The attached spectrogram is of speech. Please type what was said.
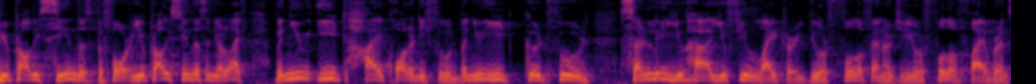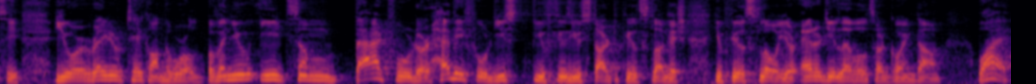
You've probably seen this before. You've probably seen this in your life. When you eat high quality food, when you eat good food, suddenly you have you feel lighter. You're full of energy. You're full of vibrancy. You're ready to take on the world. But when you eat some bad food or heavy food, you you feel you start to feel sluggish. You feel slow. You're your energy levels are going down. Why?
